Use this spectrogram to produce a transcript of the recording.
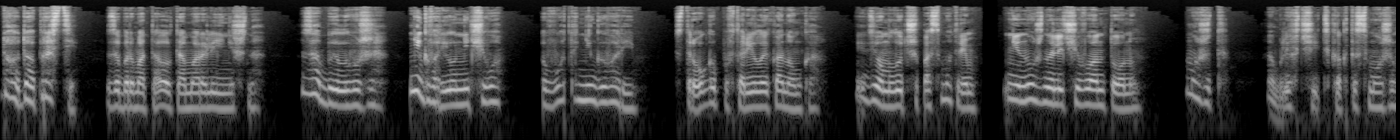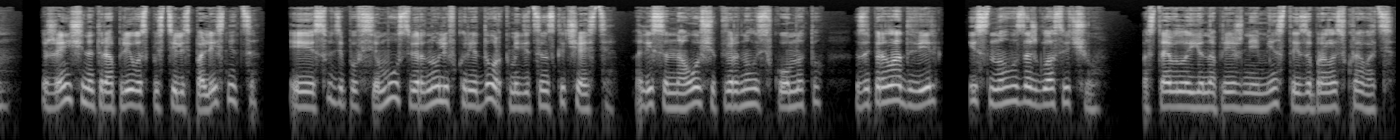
«Да-да, прости», — забормотала Тамара Ильинична. «Забыла уже, не говорила ничего». «Вот и не говори», — строго повторила экономка. Идем лучше посмотрим, не нужно ли чего Антону. Может, облегчить как-то сможем». Женщины торопливо спустились по лестнице и, судя по всему, свернули в коридор к медицинской части. Алиса на ощупь вернулась в комнату, заперла дверь и снова зажгла свечу. Поставила ее на прежнее место и забралась в кровать.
